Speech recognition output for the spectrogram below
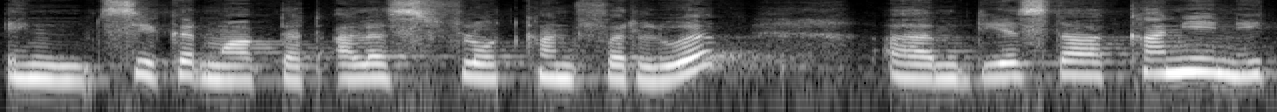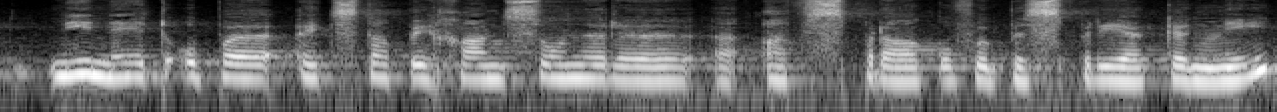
en seker maak dat alles vlot kan verloop. Ehm um, deesdae kan jy nie nie net op 'n uitstappie gaan sonder 'n afspraak of 'n bespreking nie.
